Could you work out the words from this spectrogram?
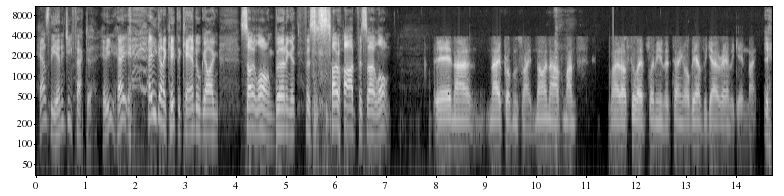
How's the energy factor, Eddie? How, how are you going to keep the candle going so long, burning it for so hard for so long? Yeah, no, no problems, mate. Nine and a half months, mate. I still have plenty in the tank. I'll be able to go around again, mate.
